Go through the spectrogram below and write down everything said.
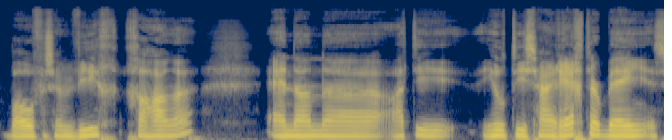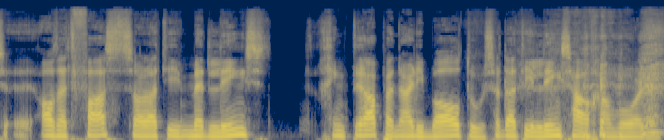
boven zijn wieg gehangen. En dan eh, had hij, hield hij zijn rechterbeen eh, altijd vast, zodat hij met links ging trappen naar die bal toe, zodat hij links zou gaan worden.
